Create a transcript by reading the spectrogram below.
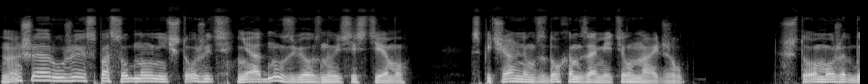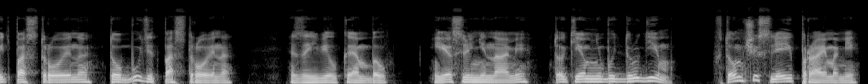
Наше оружие способно уничтожить не одну звездную систему, с печальным вздохом заметил Найджел. Что может быть построено, то будет построено, заявил Кэмпбелл. Если не нами, то кем-нибудь другим, в том числе и праймами.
